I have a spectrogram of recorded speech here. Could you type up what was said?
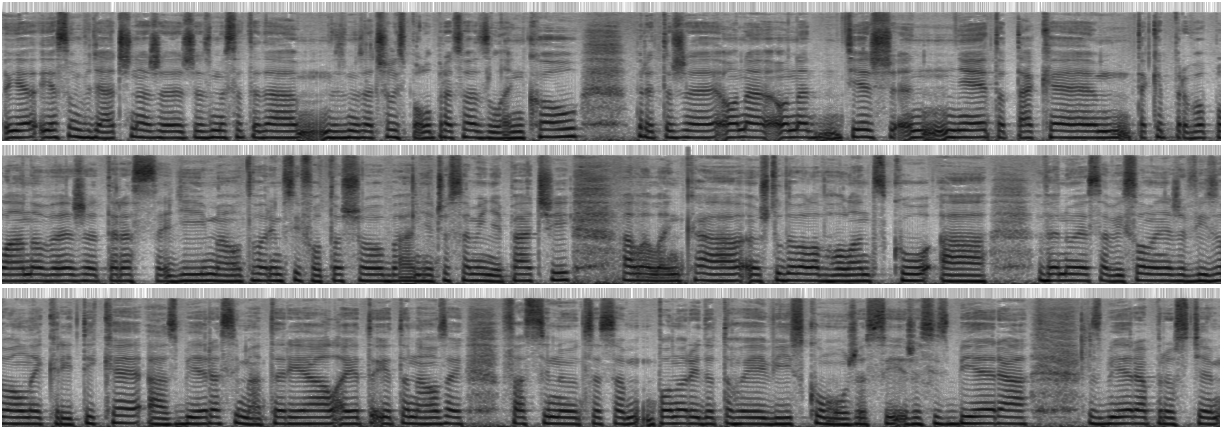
ja, ja som vďačná, že, že sme sa teda, sme začali spolupracovať s Lenkou, pretože ona, ona tiež nie je to také, také prvoplánové, teraz sedím a otvorím si Photoshop a niečo sa mi nepáči, ale Lenka študovala v Holandsku a venuje sa vyslovene, že vizuálnej kritike a zbiera si materiál a je to, je to naozaj fascinujúce sa ponoriť do toho jej výskumu, že si, že si zbiera, zbiera proste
